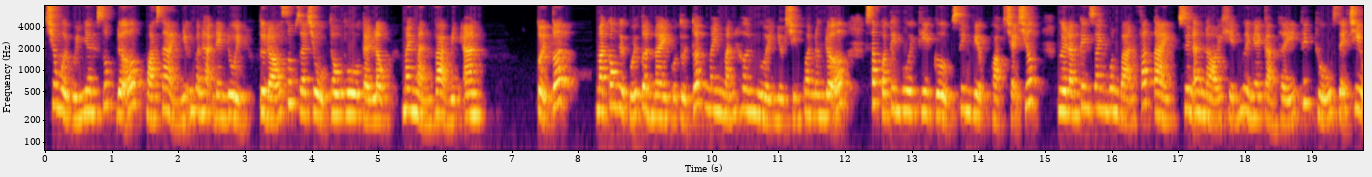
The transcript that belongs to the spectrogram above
chiêu mời quý nhân giúp đỡ, hóa giải những vận hạn đen đủi, từ đó giúp gia chủ thâu thu tài lộc, may mắn và bình an. Tuổi Tuất Mặt công việc cuối tuần này của tuổi tuất may mắn hơn người nhiều chính quan nâng đỡ, sắp có tin vui thi cử, xin việc hoặc chạy trước. Người làm kinh doanh buôn bán phát tài, duyên ăn nói khiến người nghe cảm thấy thích thú, dễ chịu,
